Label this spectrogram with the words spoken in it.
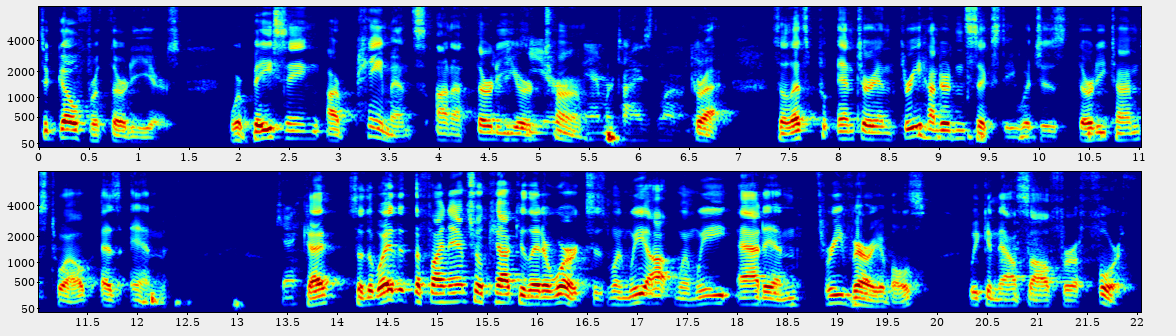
to go for 30 years. We're basing our payments on a 30 year term. Amortized loan. yeah. Correct. So let's p- enter in 360, which is 30 times 12 as N. Okay. Okay. So the way that the financial calculator works is when we op- when we add in three variables, we can now solve for a fourth.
